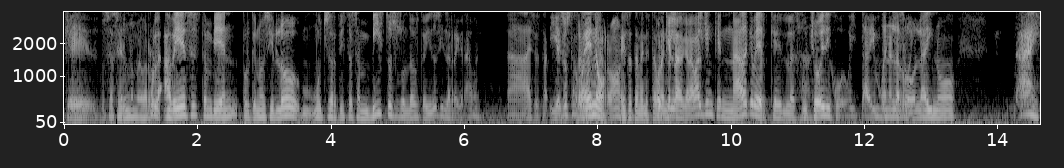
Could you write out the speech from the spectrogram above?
que pues, hacer una nueva rola. A veces también, por qué no decirlo, muchos artistas han visto esos soldados caídos y la regraban. Ah, eso está. Y Eso eso, está, bueno. Eso también está Porque bueno. la graba alguien que nada que ver, que la escuchó y dijo, uy, está bien buena la Aquí soy". rola y no... Ay,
